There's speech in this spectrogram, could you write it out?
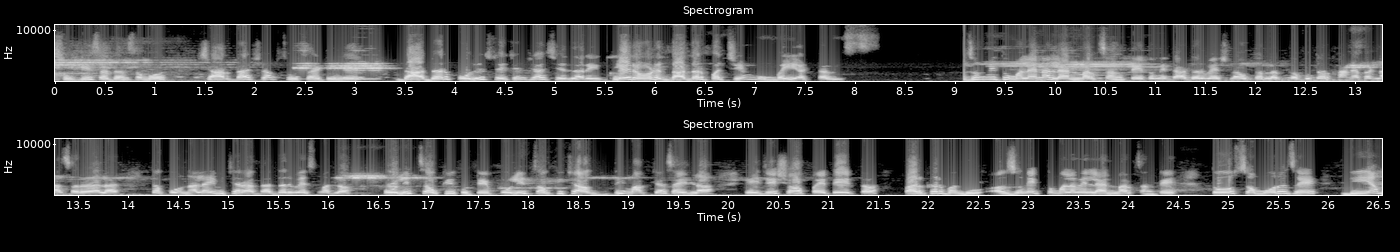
सुगी सदन समोर Shardashram society lane Dadar police स्टेशनच्या शेजारी क्ले रोड दादर पश्चिम मुंबई अठ्ठावीस. अजून मी तुम्हाला ना लँडमार्क सांगते. तुम्ही दादर वेस्टला उतरलात कबूतर खाण्याकडनं सरळ आलात तर कोणालाही विचारा दादर वेस्ट मधलं पोलीस चौकी कुठे? पोलीस चौकीच्या अगदी मागच्या साईडला हे जे शॉप आहे ते येतं पारकर बंधू. अजून एक तुम्हाला मी लँडमार्क सांगते. तो समोरच आहे डी एम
